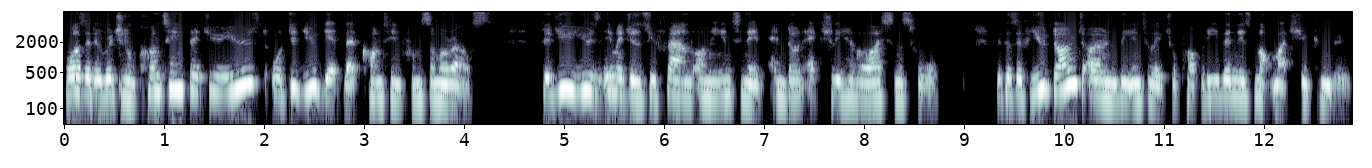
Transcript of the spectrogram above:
was it original content that you used, or did you get that content from somewhere else? Did you use images you found on the internet and don't actually have a license for? Because if you don't own the intellectual property, then there's not much you can do.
